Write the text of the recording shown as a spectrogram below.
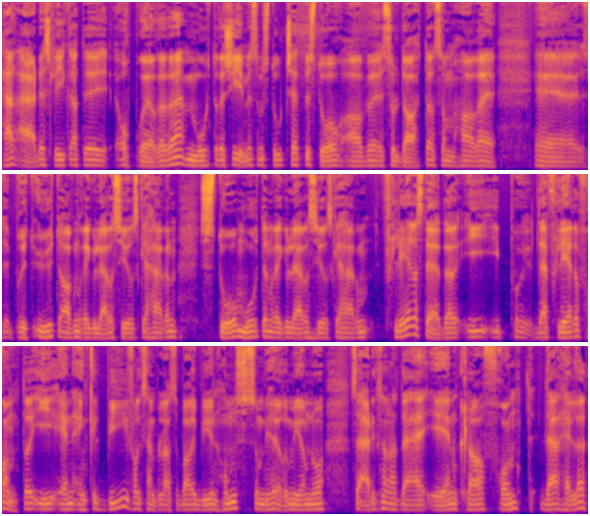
Her er det slik at opprørere mot regimet, som stort sett består av eh, soldater som har eh, brutt ut av den regulære syriske hæren, står mot den regulære syriske hæren flere steder. I, i, det er flere fronter i en enkelt by, f.eks. Altså bare i byen Homs, som vi hører mye om nå, så er det ikke sånn at det er én klar front der heller.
